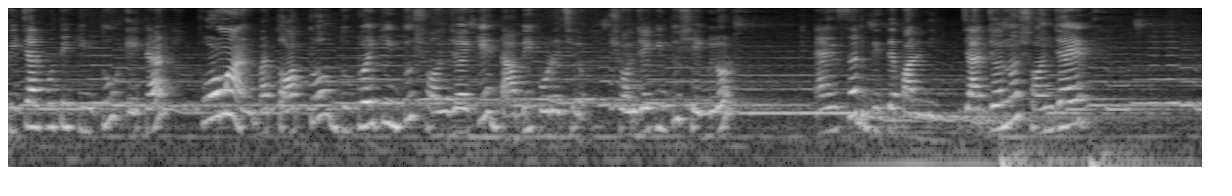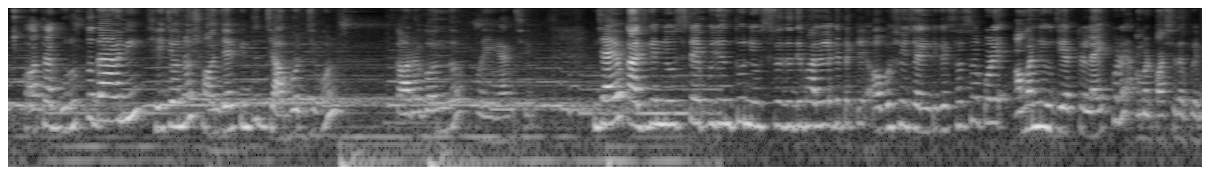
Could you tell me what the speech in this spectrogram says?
বিচারপতি কিন্তু এটার প্রমাণ বা তথ্য দুটোই কিন্তু সঞ্জয়কে দাবি করেছিল। সঞ্জয় কিন্তু সেগুলোর অ্যান্সার দিতে পারেনি। যার জন্য সঞ্জয়ের কথা গুরুত্ব দেওয়ানি সেই জন্য সঞ্জয়ের কিন্তু যাবজ্জীবন কারাগন্ধ হয়ে গেছে। যাই হোক, আজকের নিউজটা এই পর্যন্ত। নিউজটা যদি ভালো লাগে থাকে, অবশ্যই চ্যানেলটিকে সাবস্ক্রাইব করে আমার নিউজে একটা লাইক করে আমার পাশে থাকবেন।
